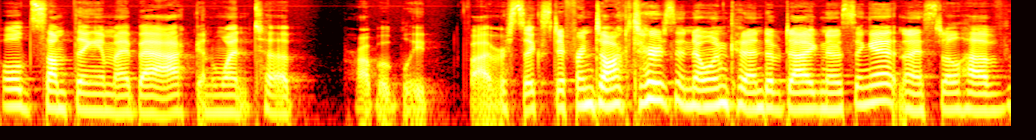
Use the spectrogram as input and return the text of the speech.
pulled something in my back and went to probably five or six different doctors, and no one could end up diagnosing it. And I still have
